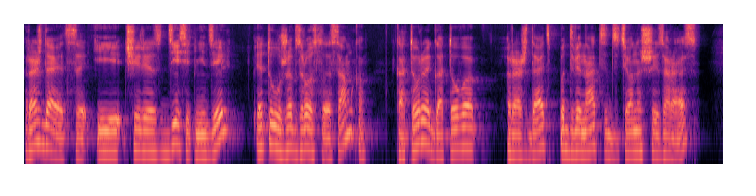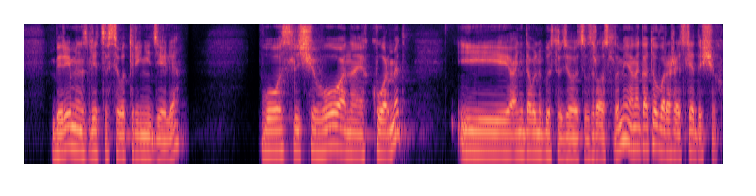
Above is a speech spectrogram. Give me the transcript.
рождается, и через 10 недель это уже взрослая самка, которая готова рождать по 12 детенышей за раз. Беременность длится всего 3 недели. После чего она их кормит – и они довольно быстро делаются взрослыми, она готова рожать следующих.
